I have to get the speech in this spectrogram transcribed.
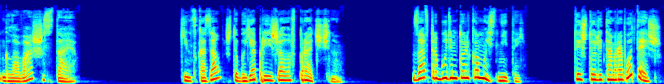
Глава шестая. Кин сказал, чтобы я приезжала в прачечную. «Завтра будем только мы с Нитой. Ты что ли там работаешь?»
